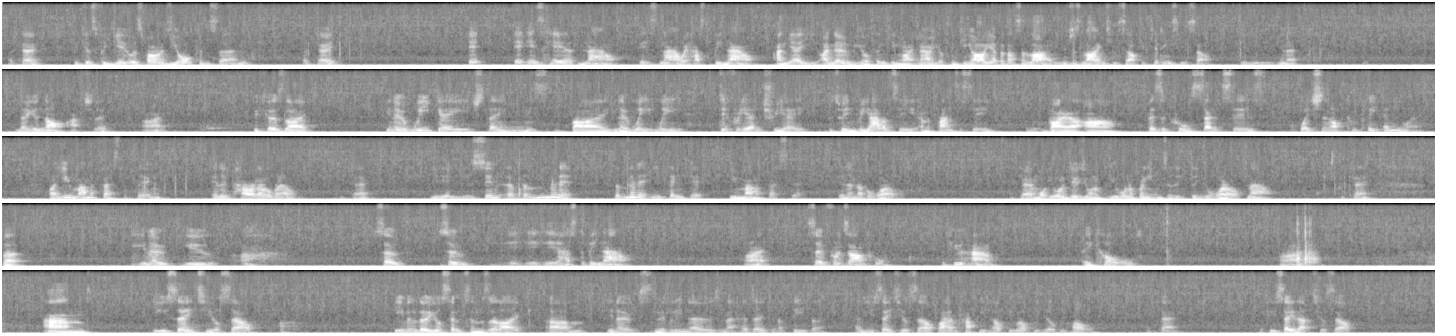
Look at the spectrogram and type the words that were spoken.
okay? Because for you as far as you're concerned okay it it is here now. It's now. It has to be now. And yeah I know you're thinking right now. You're thinking oh yeah but that's a lie. You're just lying to yourself. You're kidding to yourself you, know no you're not actually alright because like you know, we gauge things by, you know, we, we differentiate between reality and a fantasy via our physical senses, which are not complete anyway. Right, you manifest the thing in a parallel realm. Okay, you, you soon at the minute, the minute you think it, you manifest it in another world. Okay, and what you want to do is you want to you want to bring it into the, the, your world now. Okay, but you know you. Uh, so, so it, it, it has to be now. Alright? So, for example, if you have a cold, alright, and you say to yourself, even though your symptoms are like, um, you know, snivelly nose and a headache and a fever, and you say to yourself, I am happy, healthy, wealthy, healed and whole, okay, if you say that to yourself,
